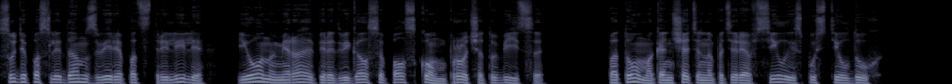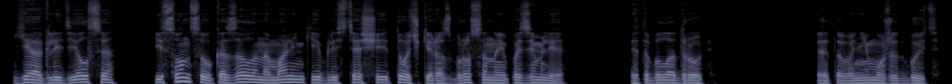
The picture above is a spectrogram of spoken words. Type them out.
Судя по следам, зверя подстрелили, и он, умирая, передвигался ползком прочь от убийцы. Потом, окончательно потеряв силы, испустил дух. Я огляделся, и солнце указало на маленькие блестящие точки, разбросанные по земле. Это была дробь. Этого не может быть.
